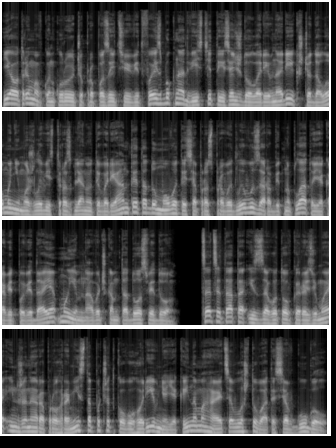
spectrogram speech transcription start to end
Я отримав конкуруючу пропозицію від Facebook на 200 тисяч доларів на рік, що дало мені можливість розглянути варіанти та домовитися про справедливу заробітну плату, яка відповідає моїм навичкам та досвіду. Це цитата із заготовки резюме інженера-програміста початкового рівня, який намагається влаштуватися в Google.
